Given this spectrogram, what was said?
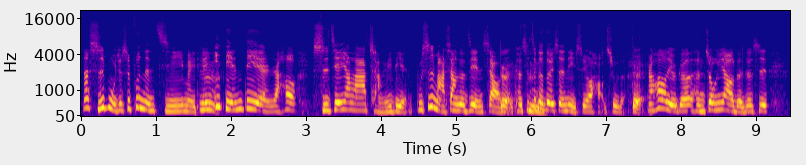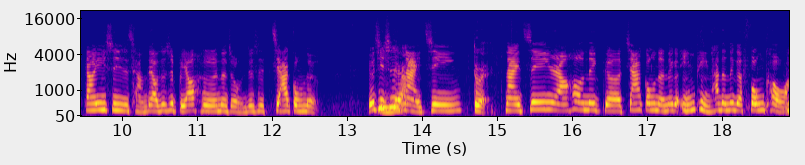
那食补就是不能急，每天一点点，然后时间要拉长一点，不是马上就见效的。可是这个对身体是有好处的。对。然后有个很重要的就是，刚刚医师一直强调，就是不要喝那种就是加工的，尤其是奶精。对。奶精，然后那个加工的那个饮品，它的那个封口啊，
